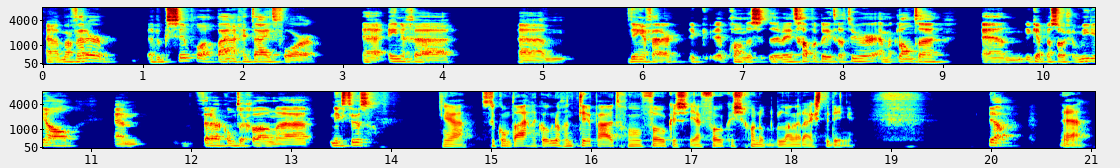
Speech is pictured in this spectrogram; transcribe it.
maar verder heb ik simpelweg bijna geen tijd voor enige um, dingen verder. Ik heb gewoon dus de wetenschappelijke literatuur en mijn klanten en ik heb mijn social media al. En verder komt er gewoon niks tussen. Ja, dus er komt eigenlijk ook nog een tip uit, gewoon focus. Jij focus je gewoon op de belangrijkste dingen. Ja. Ja,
